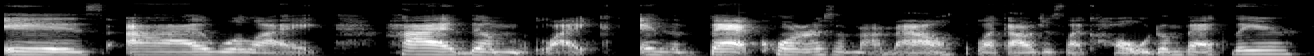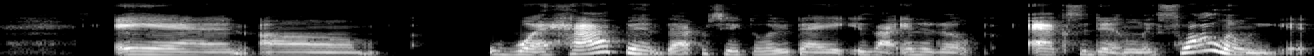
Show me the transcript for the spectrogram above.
is I will like hide them like in the back corners of my mouth. Like I'll just like hold them back there. And um what happened that particular day is I ended up accidentally swallowing it.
